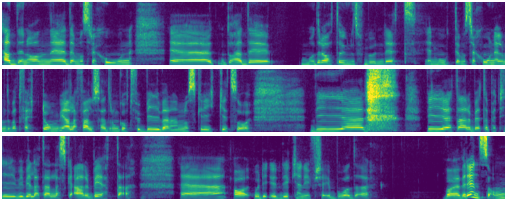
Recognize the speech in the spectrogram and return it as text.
hade någon eh, demonstration. Eh, då hade Moderata ungdomsförbundet en motdemonstration, eller om det var tvärtom. I alla fall så hade de gått förbi varandra och skrikit så. Vi är, eh, vi är ett arbetarparti, vi vill att alla ska arbeta. Eh, ja, och det, det, kan i och för sig båda vara överens om,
